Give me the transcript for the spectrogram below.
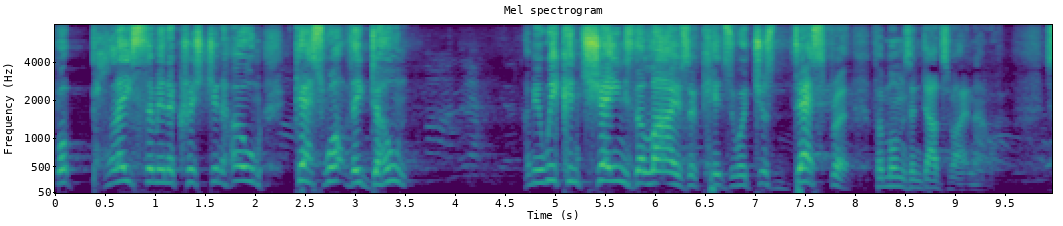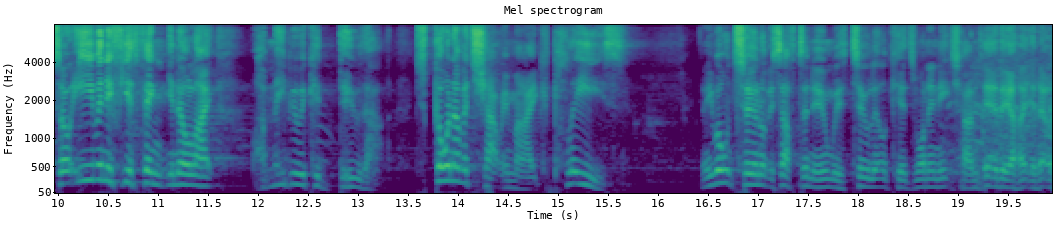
But place them in a Christian home. Guess what? They don't. I mean, we can change the lives of kids who are just desperate for mums and dads right now. So even if you think, you know, like, oh, maybe we could do that. Just go and have a chat with Mike, please. And he won't turn up this afternoon with two little kids, one in each hand. Here they are, you know.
